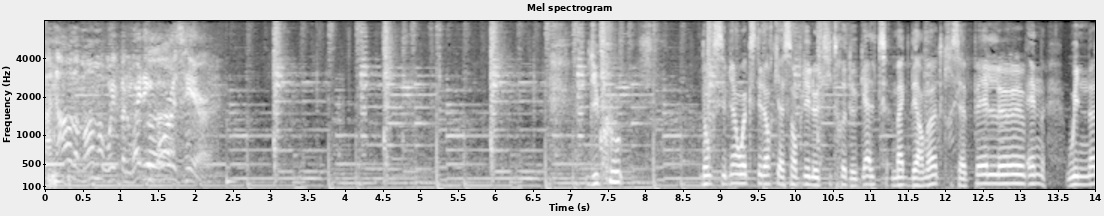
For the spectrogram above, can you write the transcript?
And now the moment we've been waiting for is here. Du coup, donc c'est bien Wax Taylor qui a samplé le titre de Galt McDermott qui s'appelle euh, N Will Not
